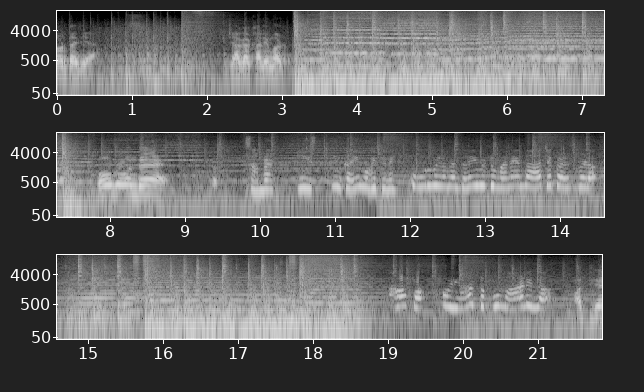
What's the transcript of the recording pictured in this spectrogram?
ನೋಡ್ತಾ ಇದೀಯಾ? ಜಾಗ ಖಾಲಿ ಮಾಡು. ಹೋಗು ಒಂದೇ. ಸಾಮ್ರಾಟ್ ಪ್ಲೀಸ್ ನಿನ್ ಕೈ ಮುಗಿತೀನಿ. ಊರ್ಮಿಳನ ದಯವಿಟ್ಟು ಮನೆಯಿಂದ ಆಚೆ ಕಳಿಸ್ಬೇಡ. ಪಾಪ ಅವ್ಳು ಯಾವ ತಪ್ಪು ಮಾಡಿಲ್ಲ. ಅದಕ್ಕೆ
